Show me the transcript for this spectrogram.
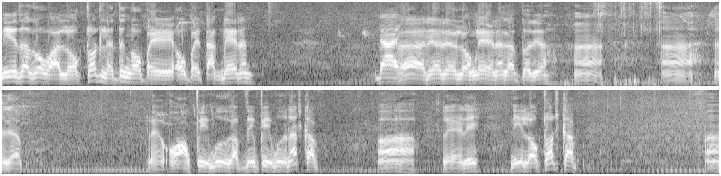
นี่ถ้าก็ว่าหลอกจดแล้วตึงเอาไปเอาไปตากแดดนั่น ได้อ่าเดี๋ยวเดี๋ยวลองเล่นนะครับตัวเดียวอ่าอ่านะครับแล้วออกปีมือกับนี่ปีมือนัดครับอ่าเล่นี่นี่หลอกจดครับอ่า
